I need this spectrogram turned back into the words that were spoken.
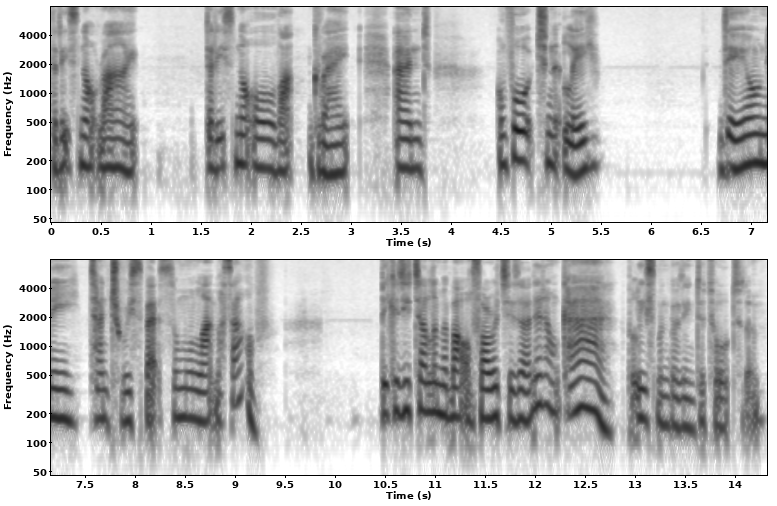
that it's not right, that it's not all that great. And unfortunately, they only tend to respect someone like myself because you tell them about authorities and they don't care. Policeman goes in to talk to them.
